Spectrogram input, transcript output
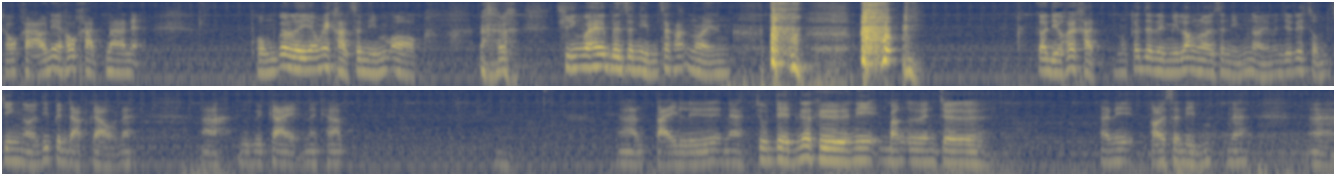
ขาวๆเนี่ยเขาขัดมาเนี่ย ผมก็เลยยังไม่ขัดสนิมออก ทิ้งไว้ให้เป็นสนิมสักหน่อยนึงก็เดี๋ยวค่อยขัด มันก็จะเลยมีร่องรอยสนิมหน่อย มันจะได้สมจริงหน่อยที่เป็นดาบเก่านะ อะดูใกล้ๆนะครับ งานไตลื้อนะจุดเด่นก็คือนี่บังเอิญเจอ อันนี้รอยสนิมนะอ่า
